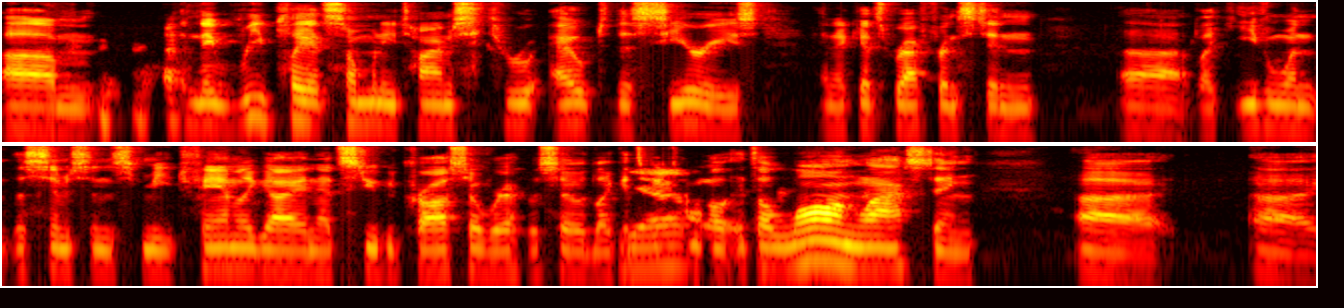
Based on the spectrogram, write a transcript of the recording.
Um, and they replay it so many times throughout the series, and it gets referenced in. Uh, like even when the Simpsons meet Family Guy in that stupid crossover episode, like it's Yeah. a, it's a long lasting uh, uh,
